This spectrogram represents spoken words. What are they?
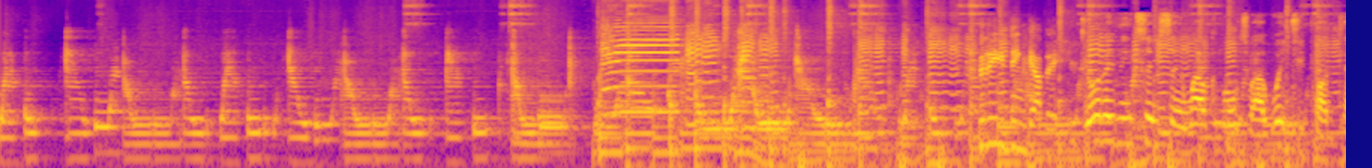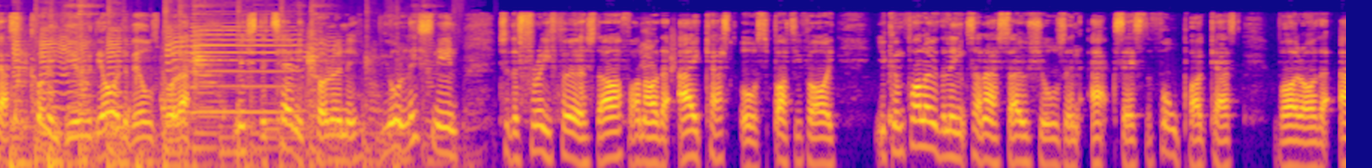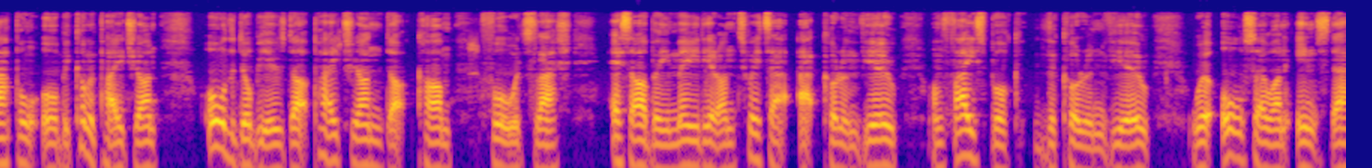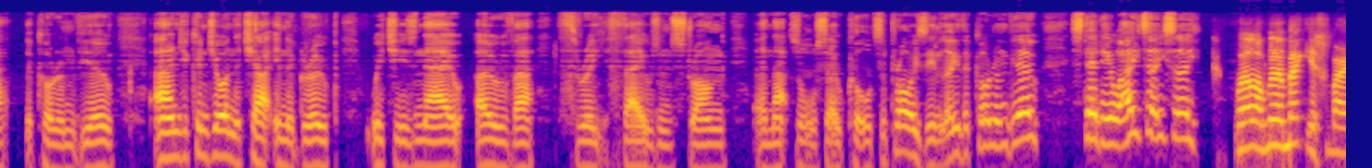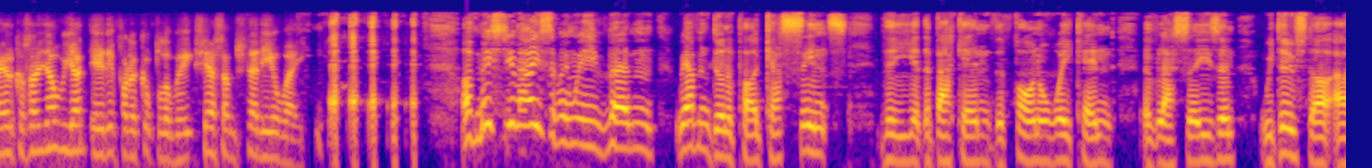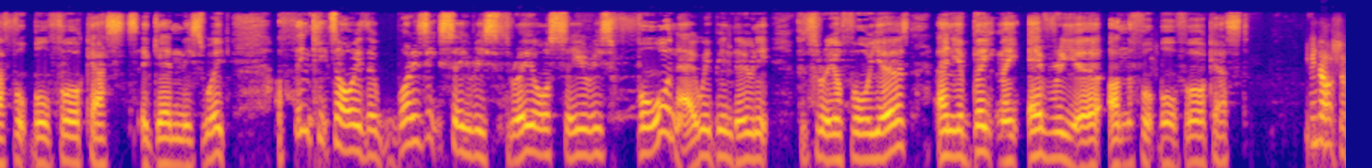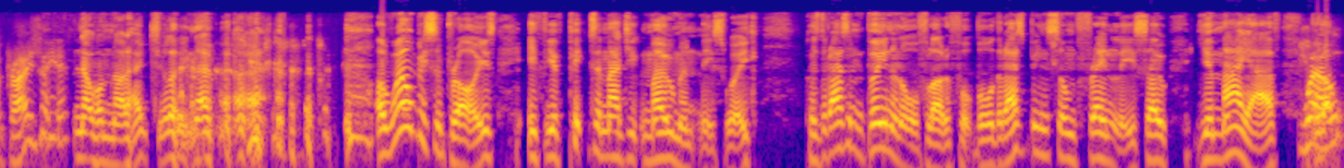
Good evening, Gabby. Good evening, TC, and welcome all to our weekly podcast, Curran View, with the Ide of Hillsborough, Mr. Terry Curran. If you're listening to the free first half on either Acast or Spotify, you can follow the links on our socials and access the full podcast via either Apple or become a Patreon or the w's.patreon.com forward slash SRB Media on Twitter at Curran View, on Facebook, The Curran View. We're also on Insta, The Curran View, and you can join the chat in the group, which is now over 3,000 strong, and that's also called, surprisingly, The Curran View. Steady away, TC. Well, I'm going to make you smile because I know we hadn't heard it for a couple of weeks. Yes, I'm steady away. I've missed you, mate. I mean, we've um, we haven't done a podcast since the at the back end, the final weekend of last season. We do start our football forecasts again this week. I think it's either what is it, series three or series four now. We've been doing it for three or four years, and you beat me every year on the football forecast. You're not surprised, are you? No, I'm not actually. No. I will be surprised if you've picked a magic moment this week because there hasn't been an awful lot of football. There has been some friendlies, so you may have. Well,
